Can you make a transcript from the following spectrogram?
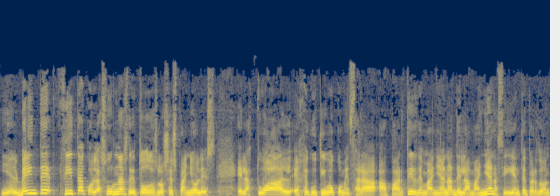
y el 20, cita con las urnas de todos los españoles. El actual Ejecutivo comenzará a partir de mañana, de la mañana siguiente, perdón,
